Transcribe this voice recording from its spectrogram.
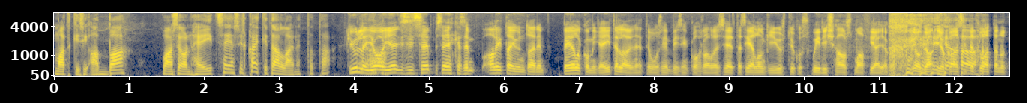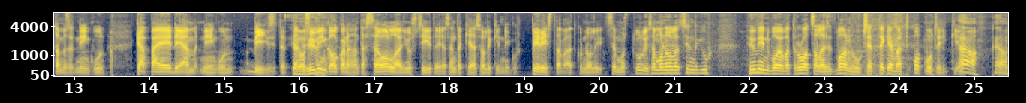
matkisi Abbaa, vaan se on he itse ja siis kaikki tällainen. Tota, Kyllä joo, ja siis se, se ehkä se alitajuntainen pelko, mikä itsellä oli näiden uusien biisien kohdalla, oli se, että siellä onkin just joku Swedish House Mafia, joka, joka, joka on sitten tuottanut tämmöiset niin kuin käppä EDM niin kuin biisit. Että Just hyvin näin. kaukanahan tässä ollaan just siitä, ja sen takia se olikin niin kuin piristävää, että kun oli semmoista, tuli semmoinen olo, että siinä niin kuin hyvinvoivat ruotsalaiset vanhukset tekevät popmusiikkia. Joo, joo,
